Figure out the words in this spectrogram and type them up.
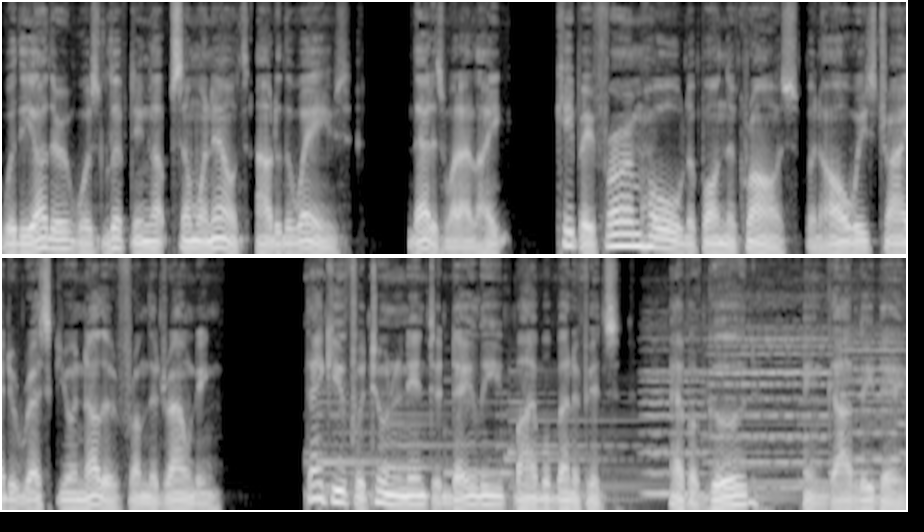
with the other was lifting up someone else out of the waves. That is what I like. Keep a firm hold upon the cross, but always try to rescue another from the drowning. Thank you for tuning in to Daily Bible Benefits. Have a good and godly day.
